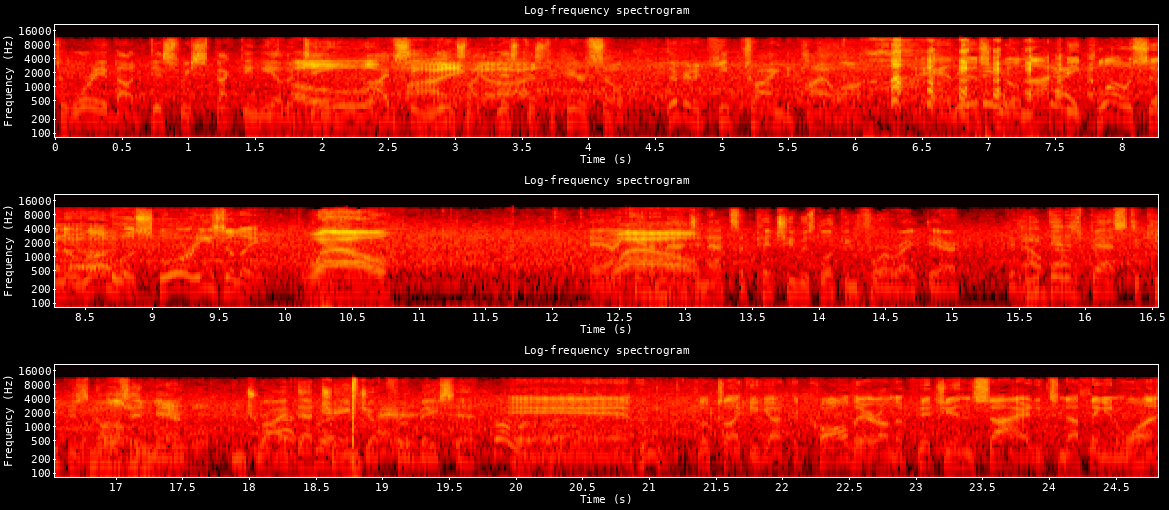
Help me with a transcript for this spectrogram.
to worry about disrespecting the other team. Oh, I've seen my leads like this disappear, so they're going to keep trying to pile on. And this will not be close, and the run will score easily. Wow. Hey, I Wow. can't imagine that's the pitch he was looking for right there. But he did his best to keep his nose in there and drive that changeup for a base hit. And who looks like he got the call there on the pitch inside. It's nothing in one.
